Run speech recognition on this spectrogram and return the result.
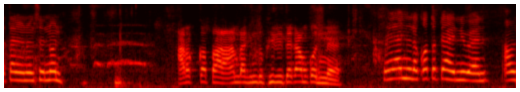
এটা নিন নন। আর কথা আমরা কিন্তু ফ্রিতে কাম করি না। আইনে কত টাকা নিবেন? আমার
